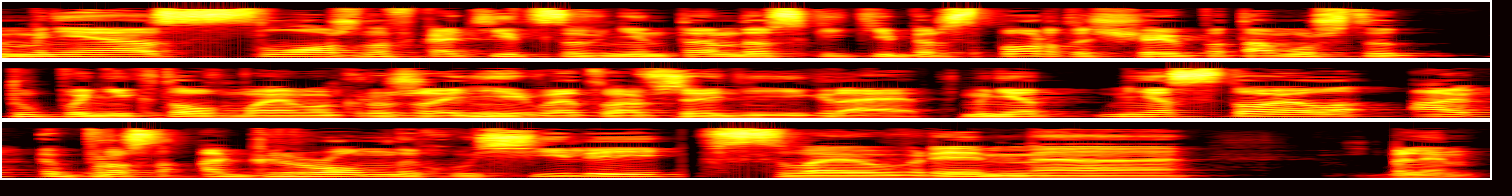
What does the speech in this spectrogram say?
мне сложно вкатиться в нинтендовский киберспорт еще и потому, что тупо никто в моем окружении в это все не играет. Мне, мне стоило просто огромных усилий в свое время... Блин,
